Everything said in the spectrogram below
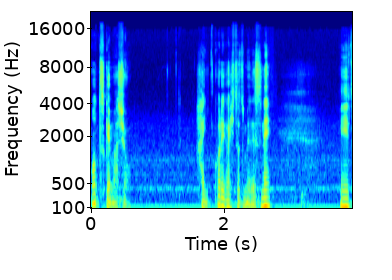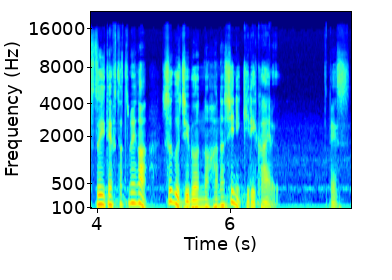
をつけましょう。はい、これが一つ目ですね。えー、続いて二つ目が、すぐ自分の話に切り替える。です。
